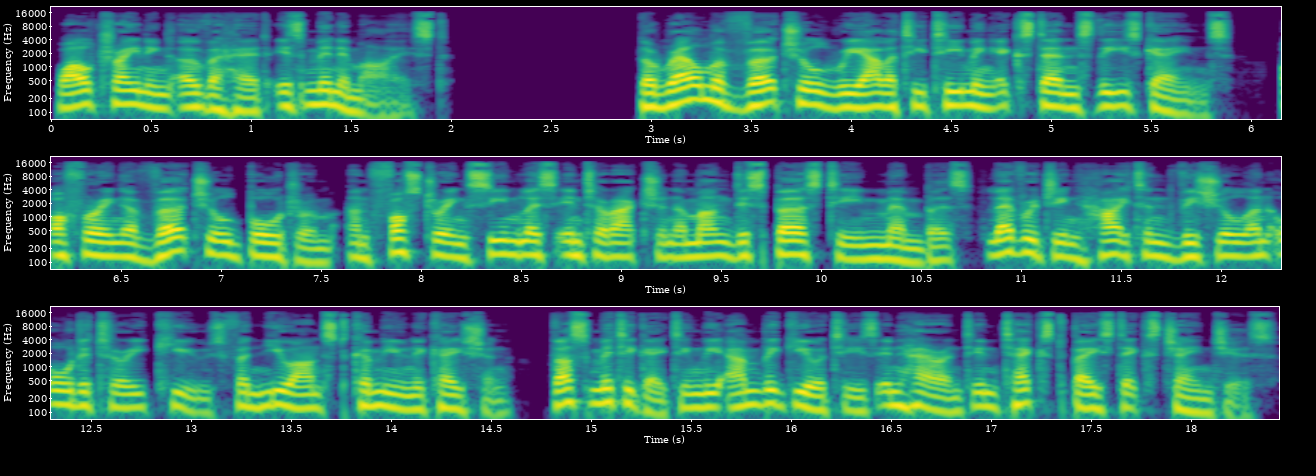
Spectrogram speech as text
while training overhead is minimized. The realm of virtual reality teaming extends these gains, offering a virtual boardroom and fostering seamless interaction among dispersed team members, leveraging heightened visual and auditory cues for nuanced communication, thus mitigating the ambiguities inherent in text based exchanges.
